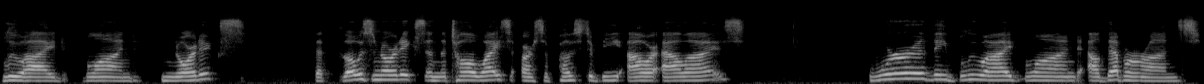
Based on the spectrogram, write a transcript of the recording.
blue eyed blonde Nordics, that those Nordics and the tall whites are supposed to be our allies. Were the blue eyed blonde Aldebarans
